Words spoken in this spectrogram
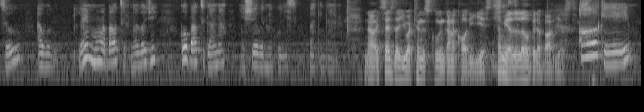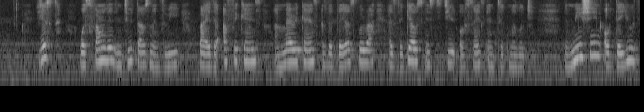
So I will learn more about technology, go back to Ghana and share with my colleagues back in Ghana. Now, it says that you attend a school in Ghana called the YIST. Tell me a little bit about YIST. Okay. YIST was founded in 2003 by the Africans, Americans, and the diaspora as the Girls Institute of Science and Technology. The mission of the Youth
